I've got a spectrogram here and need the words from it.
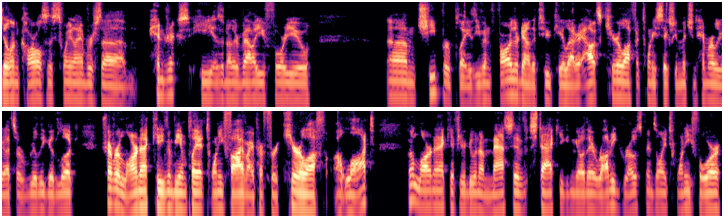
Dylan Carlson's 29 versus um, Hendricks. He is another value for you. Um, cheaper plays even farther down the 2K ladder. Alex Kirilloff at 26. We mentioned him earlier. That's a really good look. Trevor Larnach could even be in play at 25. I prefer Kirilloff a lot. But Larnach, if you're doing a massive stack, you can go there. Robbie Grossman's only 24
